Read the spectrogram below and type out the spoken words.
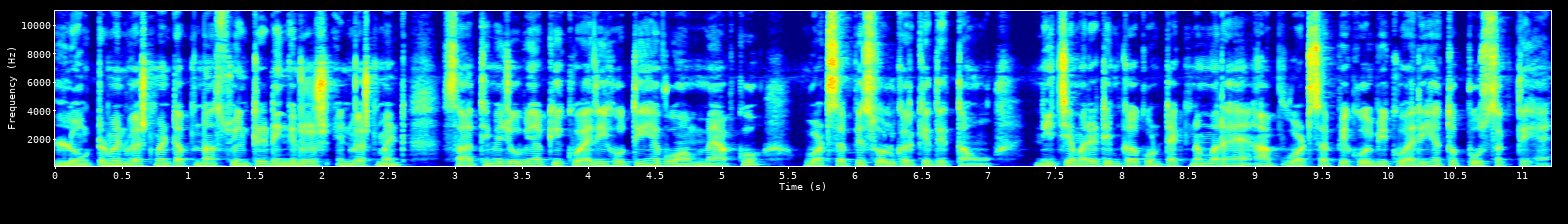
लॉन्ग टर्म इन्वेस्टमेंट अपना स्विंग ट्रेडिंग इन्वेस्टमेंट साथ ही में जो भी आपकी क्वेरी होती है, वो मैं आपको व्हाट्सएप पे सोल्व करके देता हूँ। नीचे हमारी टीम का कॉन्टैक्ट नंबर है, आप व्हाट्सएप पे कोई भी क्वेरी है तो पूछ सकते हैं।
